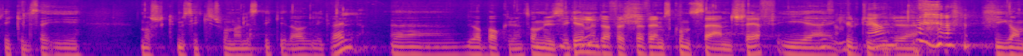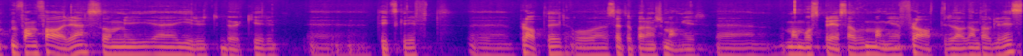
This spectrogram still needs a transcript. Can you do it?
skikkelse i norsk musikkjournalistikk i dag likevel. Eh, Du har bakgrunn som musiker, men du er først og fremst konsernsjef i eh, kulturgiganten Fanfare, som eh, gir ut bøker, eh, tidsskrift, eh, plater og setter opp arrangementer. Eh, Man må spre seg over mange flater i dag, antageligvis.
